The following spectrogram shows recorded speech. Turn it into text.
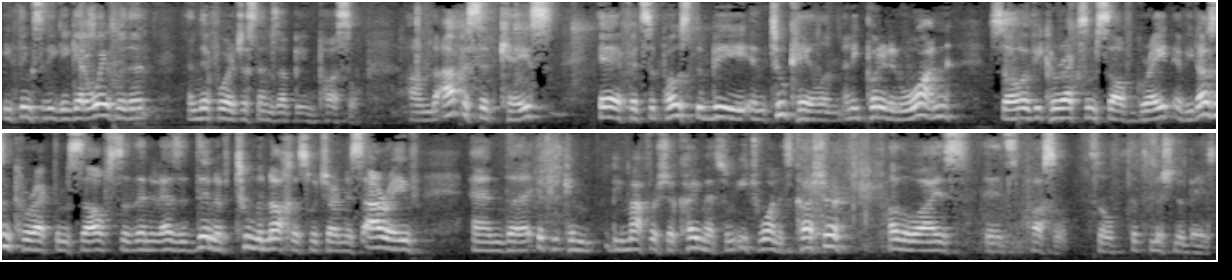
He thinks that he could get away with it, and therefore it just ends up being pasul. Um, the opposite case, if it's supposed to be in two kalim and he put it in one, so if he corrects himself, great. If he doesn't correct himself, so then it has a din of two menachas, which are nisarev, and uh, if he can be mafresh kaimetz from each one, it's kosher. Otherwise, it's pasul. So that's Mishnah Beis.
